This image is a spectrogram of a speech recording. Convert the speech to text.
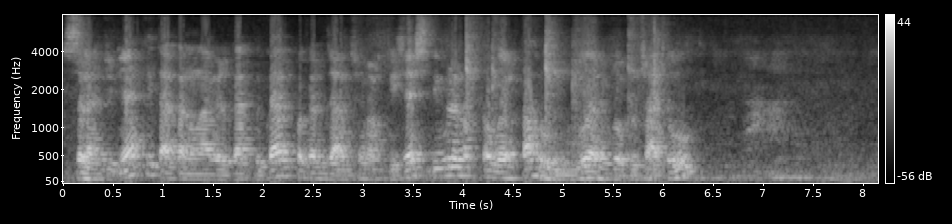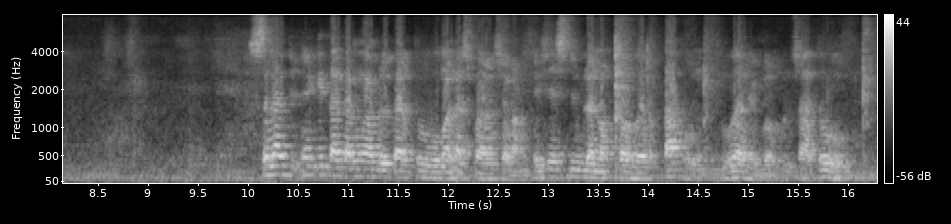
Selanjutnya kita akan mengambil kartu kartu pekerjaan seorang Pisces di bulan Oktober tahun 2021. Selanjutnya kita akan mengambil kartu hubungan asmara seorang Pisces di bulan Oktober tahun 2021.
